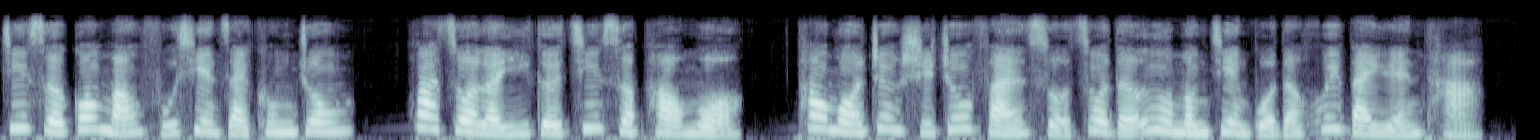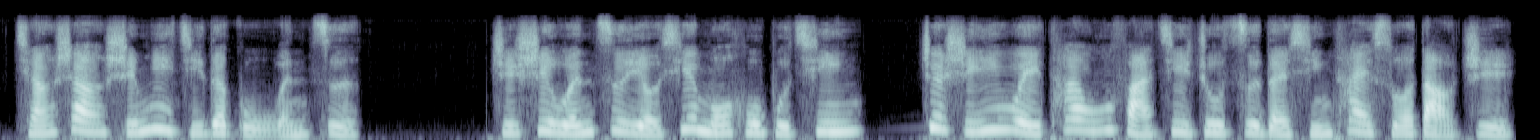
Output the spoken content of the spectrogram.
金色光芒浮现在空中，化作了一个金色泡沫。泡沫正是周凡所做的噩梦见过的灰白圆塔，墙上是密集的古文字，只是文字有些模糊不清，这是因为他无法记住字的形态所导致。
